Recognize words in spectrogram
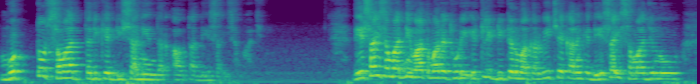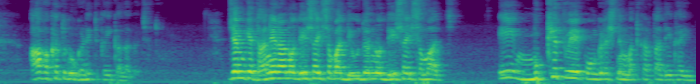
મોટો સમાજ તરીકે દિશાની અંદર આવતા દેસાઈ સમાજ દેસાઈ સમાજની વાત મારે થોડી એટલી ડિટેલમાં કરવી છે, કારણ કે દેસાઈ સમાજનું આ વખતનું ગણિત કંઈક અલગ હતું જેમ કે ધાનેરાનો દેસાઈ સમાજ દિવદરનો દેસાઈ સમાજ, એ મુખ્યત્વે કોંગ્રેસને મત કરતા દેખાયું.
